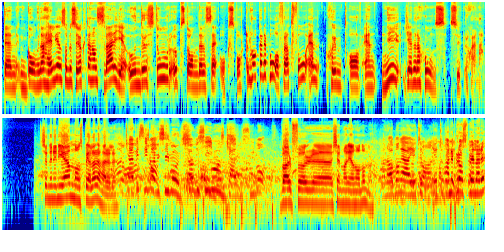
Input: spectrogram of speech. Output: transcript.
Den gångna helgen så besökte han Sverige under stor uppståndelse och sporten hakade på för att få en skymt av en ny generations superstjärna. Känner ni igen någon spelare här eller? Xavi Simons. Xavi Simons. Varför eh, känner man igen honom då? Han har många YouTube, YouTube Han är bra spelare.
